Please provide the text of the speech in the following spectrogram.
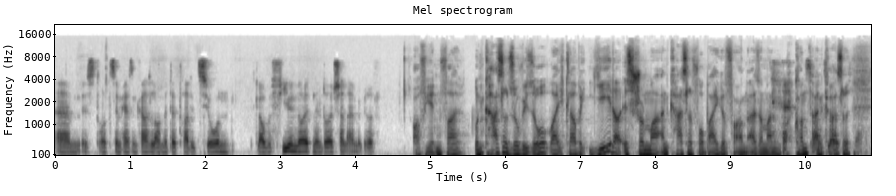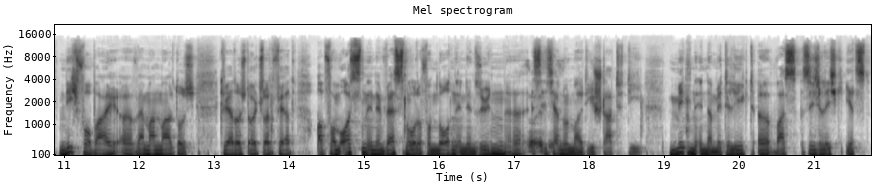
Ähm, ist trotzdem Hessen-Kassel auch mit der Tradition, ich glaube, vielen Leuten in Deutschland ein Begriff. Auf jeden Fall. Und Kassel sowieso, weil ich glaube, jeder ist schon mal an Kassel vorbeigefahren. Also man kommt an Kassel nicht vorbei, äh, wenn man mal durch quer durch Deutschland fährt. Ob vom Osten in den Westen oder vom Norden in den Süden. Äh, so es ist, ist ja nun mal die Stadt, die mitten in der Mitte liegt, äh, was sicherlich jetzt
